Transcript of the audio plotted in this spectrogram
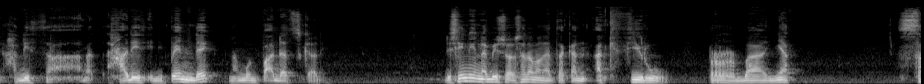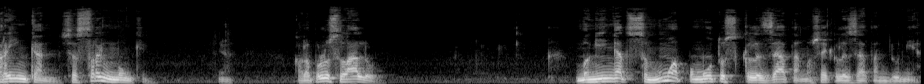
hadis sangat, hadis ini pendek namun padat sekali. Di sini Nabi SAW mengatakan akthiru, perbanyak seringkan, sesering mungkin. Ya. Kalau perlu selalu. Mengingat semua pemutus kelezatan, maksudnya kelezatan dunia.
